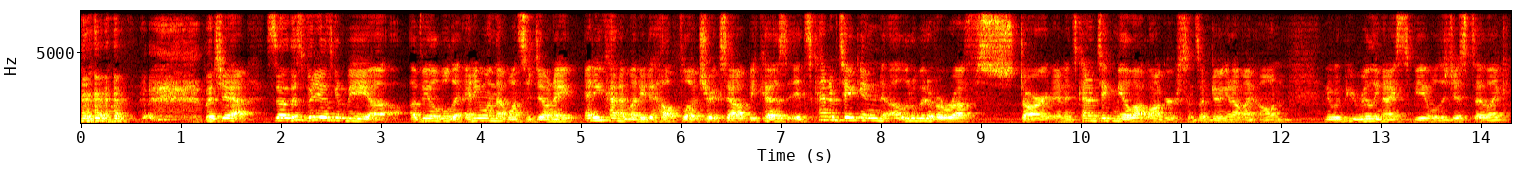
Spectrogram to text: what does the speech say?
but yeah, so this video is going to be uh, available to anyone that wants to donate any kind of money to help Flow Tricks out because it's kind of taken a little bit of a rough start and it's kind of taken me a lot longer since I'm doing it on my own. And it would be really nice to be able to just to like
